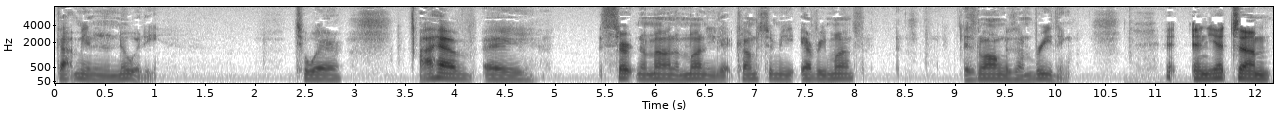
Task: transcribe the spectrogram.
got me an annuity to where I have a certain amount of money that comes to me every month as long as I'm breathing. And yet, um,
